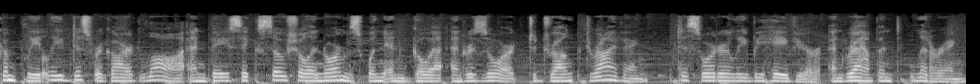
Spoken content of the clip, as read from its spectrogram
completely disregard law and basic social norms when in Goa and resort to drunk driving, disorderly behavior and rampant littering.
